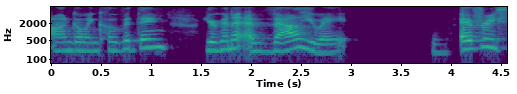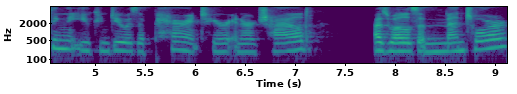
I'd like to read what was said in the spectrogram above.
ongoing COVID thing, you're going to evaluate everything that you can do as a parent to your inner child, as well as a mentor,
